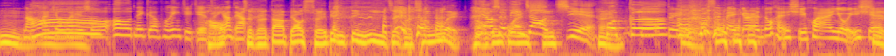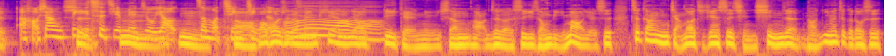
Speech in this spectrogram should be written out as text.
嗯，然后他就会说，哦，那个 Pauline 姐姐怎样怎样。这个大家不要随便定义这个称谓，不要随便叫姐或哥，对，不是每个人都很喜欢有一些呃，好像第一次见面就要这么亲近的。包括这个名片要递给女生，哈，这个是一种礼貌，也是。这刚刚您讲到几件事情，信任啊，因为这个都是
